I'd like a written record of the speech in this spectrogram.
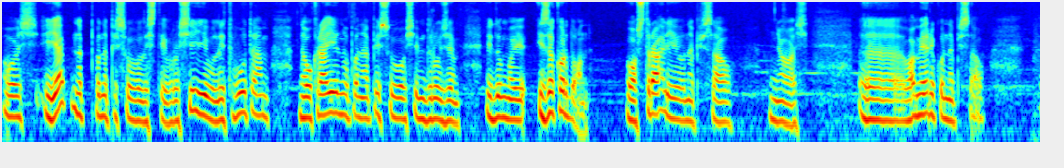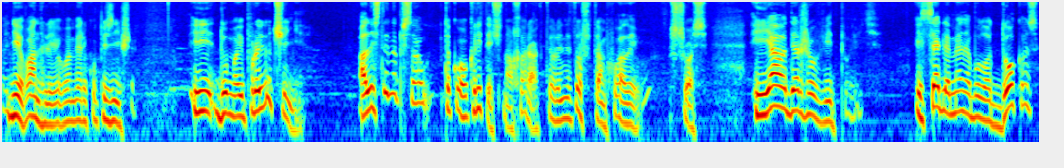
Ось, і я понаписував листи в Росію, в Литву там, на Україну понаписував всім друзям. І думаю, і за кордон. В Австралію написав, ось, е, в Америку написав. Ні, в Англію, в Америку пізніше. І думаю, пройдуть чи ні. А листи написав такого критичного характеру, не то, що там хвалив щось. І я одержав відповідь. І це для мене було доказ,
